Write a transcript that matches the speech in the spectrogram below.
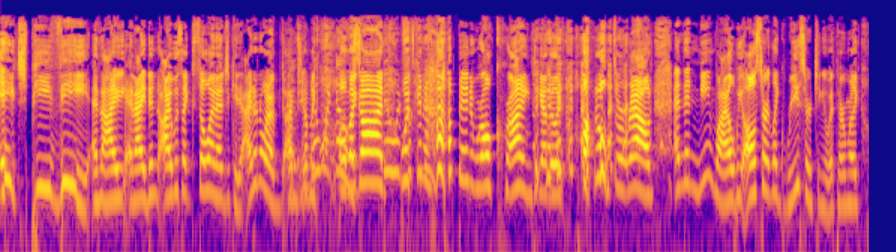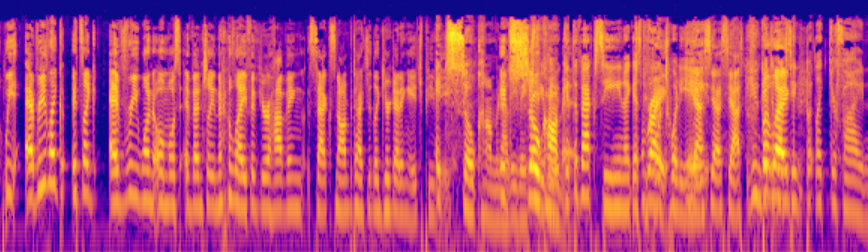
HPV," and I and I didn't. I was like so uneducated. I don't know what I'm. I'm, No I'm like, "Oh my god, No what's gonna happen?" And we're all crying together, like huddled around. And then meanwhile, we all start like researching it with her, and we're like, we every like it's like everyone almost eventually in their life, if you're having sex non-protected, like you're getting HPV. It's so common. It's that you have so HPV. common. Get the vaccine. I guess before right. 28. Yes, yes, yes. You can but get the like. vaccine, but like you're fine.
